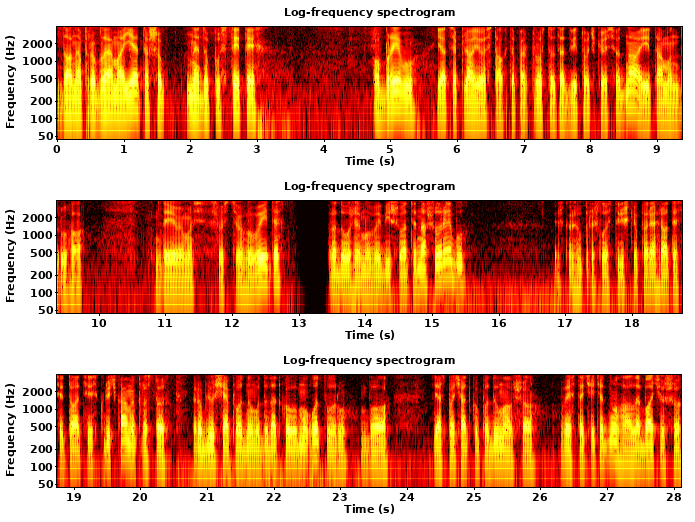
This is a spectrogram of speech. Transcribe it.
дана проблема є, то щоб не допустити обриву, я цепляю ось так. Тепер просто за дві точки. Ось одна і там он друга. Дивимось, що з цього вийде. Продовжуємо вивішувати нашу рибу. Я ж кажу, прийшлось трішки переграти ситуацію з крючками. Просто роблю ще по одному додатковому отвору, бо я спочатку подумав, що вистачить одного, але бачу, що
